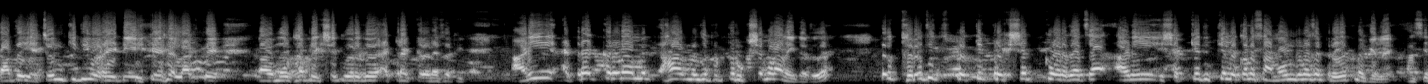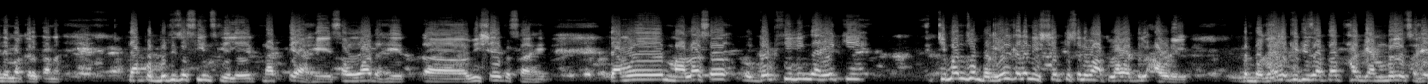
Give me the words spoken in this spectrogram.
तर आता याच्याहून किती व्हरायटी लागते मोठा प्रेक्षक वर्ग अट्रॅक्ट करण्यासाठी? आणि अट्रॅक्ट करणं हा म्हणजे फक्त वृक्षपणा नाही त्यातला तर खरंच प्रत्येक प्रेक्षक वर्गाचा आणि शक्य तितक्या लोकांना सामावून घेण्याचा प्रयत्न केलाय हा सिनेमा करताना. त्या पद्धतीचे सीन्स लिहिले नाट्य आहे संवाद आहेत विषय तसा आहे. त्यामुळे मला असं गट फिलिंग आहे की किमान जो बघेल त्याला निश्चित सिनेमा आपला वाटेल आवडेल. तर बघायला किती जातात हा गॅम्बलच आहे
